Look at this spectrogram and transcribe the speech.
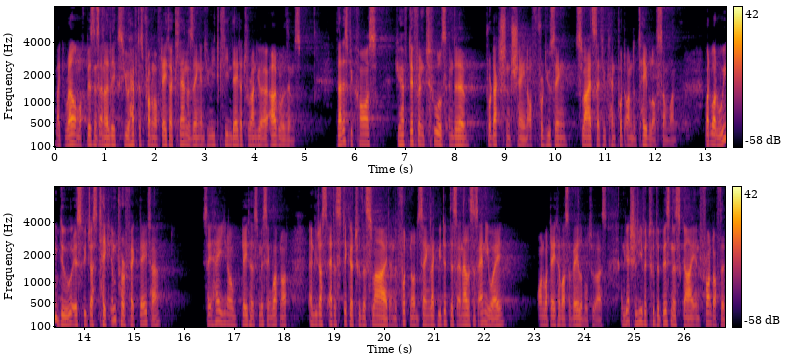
like realm of business analytics, you have this problem of data cleansing, and you need clean data to run your algorithms. That is because you have different tools in the production chain of producing slides that you can put on the table of someone. But what we do is we just take imperfect data, say, hey, you know, data is missing, whatnot, and we just add a sticker to the slide and a footnote saying, like, we did this analysis anyway on what data was available to us. And we actually leave it to the business guy in front of the,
